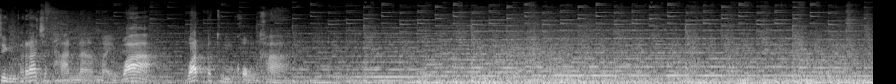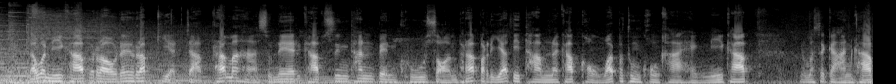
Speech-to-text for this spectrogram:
จึงพระราชทานนามใหม่ว่า วัดปทุมคงคา แล้ววันนี้ครับเราได้รับเกียรติจากพระมหาสุเนศครับ ซึ่งท่านเป็นครูสอนพระปริยัติธรรมนะครับของวัดปทุมคงคาแห่งนี้ครับนมัสการครับ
